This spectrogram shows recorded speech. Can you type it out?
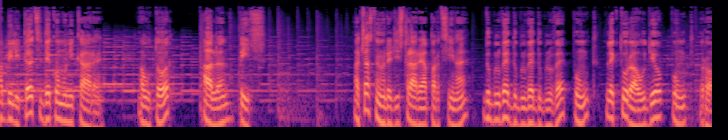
Abilități de comunicare. Autor Alan Peace Această înregistrare aparține www.lecturaudio.ro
